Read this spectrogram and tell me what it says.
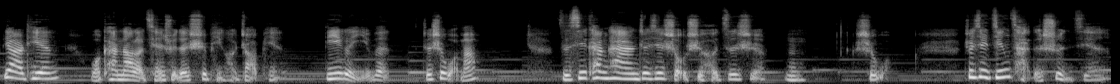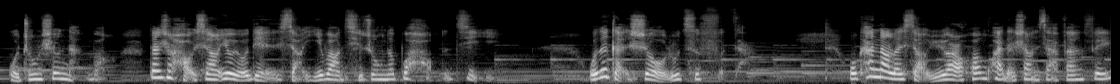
第二天，我看到了潜水的视频和照片。第一个疑问：这是我吗？仔细看看这些手势和姿势，嗯，是我。这些精彩的瞬间，我终生难忘。但是好像又有点想遗忘其中的不好的记忆。我的感受如此复杂。我看到了小鱼儿欢快地上下翻飞，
